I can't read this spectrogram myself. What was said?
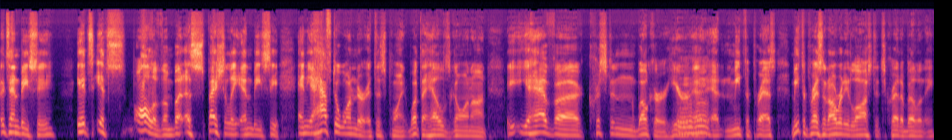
It's NBC. It's it's all of them, but especially NBC. And you have to wonder at this point what the hell's going on. You have uh, Kristen Welker here Mhm. at, at Meet the Press. Meet the Press had already lost its credibility.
